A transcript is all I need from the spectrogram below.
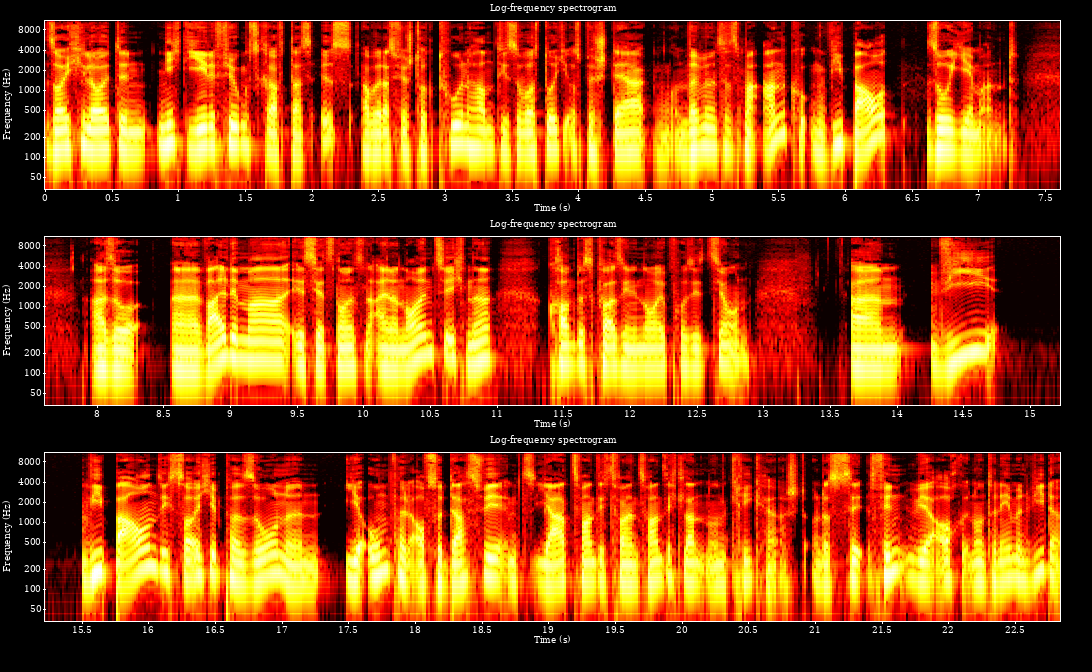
solche Leute nicht jede Führungskraft das ist, aber dass wir Strukturen haben, die sowas durchaus bestärken. Und wenn wir uns das mal angucken, wie baut so jemand? Also äh, Waldemar ist jetzt 1991, ne, kommt es quasi in eine neue Position. Ähm, wie, wie bauen sich solche Personen ihr Umfeld auf, sodass wir im Jahr 2022 landen und Krieg herrscht? Und das finden wir auch in Unternehmen wieder.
